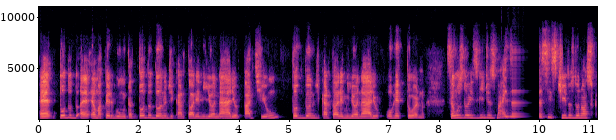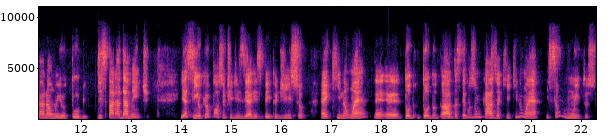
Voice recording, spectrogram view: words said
É, todo, é, é uma pergunta: todo dono de cartório é milionário? Parte 1. Todo dono de cartório é milionário? O retorno. São os dois vídeos mais assistidos do nosso canal no YouTube, disparadamente. E assim, o que eu posso te dizer a respeito disso é que não é, é, é todo, todo. Ah, nós temos um caso aqui que não é, e são muitos.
